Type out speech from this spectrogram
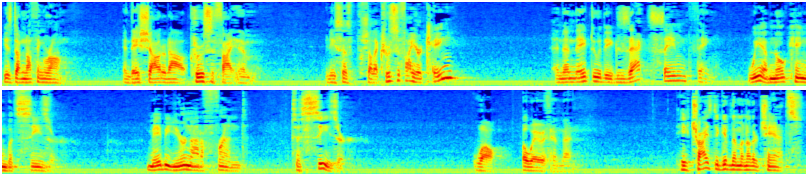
He's done nothing wrong. And they shouted out, Crucify him. And he says, Shall I crucify your king? And then they do the exact same thing. We have no king but Caesar. Maybe you're not a friend to Caesar. Well, away with him then. He tries to give them another chance.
